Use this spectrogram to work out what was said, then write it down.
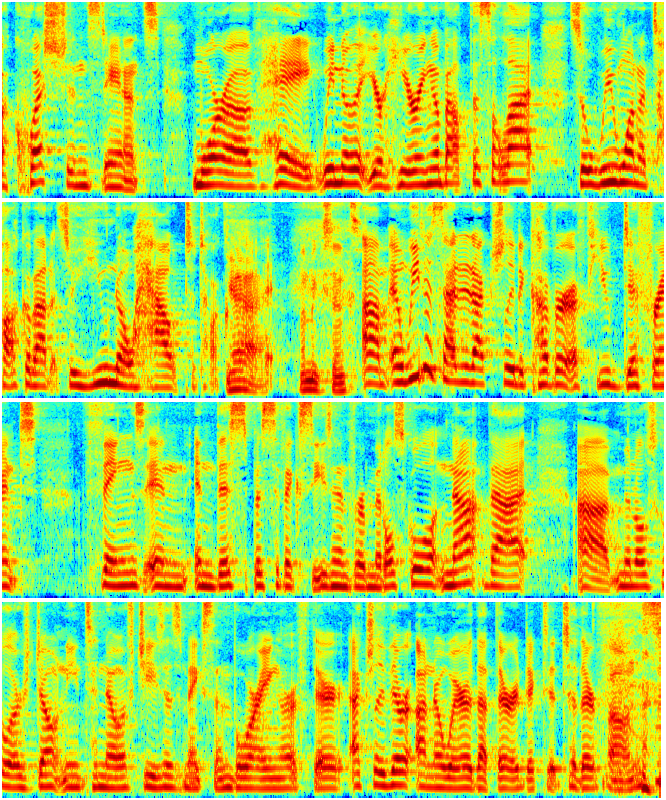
a question stance, more of, hey, we know that you're hearing about this a lot, so we want to talk about it so you know how to talk about Yeah, it. that makes sense. Um, and we decided actually to cover a few different things in in this specific season for middle school. Not that uh, middle schoolers don't need to know if Jesus makes them boring or if they're actually they're unaware that they're addicted to their phones.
